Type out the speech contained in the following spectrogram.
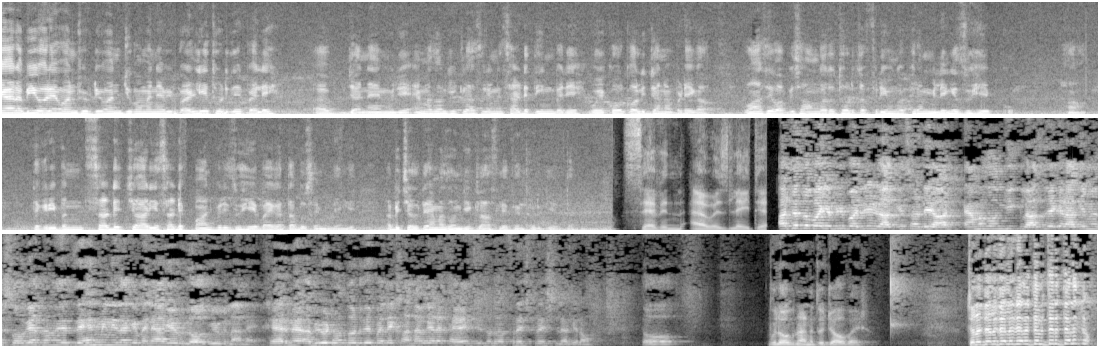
यार अभी हो रहे हैं वन फिफ्टी वन जुमा मैंने अभी पढ़ लिया थोड़ी देर पहले। अब जाना है मुझे अमेज़ोन की क्लास लेने साढ़े तीन बजे वो एक और कॉलेज जाना पड़ेगा। वहाँ से वापस आऊँगा तो थोड़ा सा फ्री होऊँगा फिर हम मिलेंगे जुहेब को। हाँ तकरीबन साढ़े चार या साढ़े पाँच बजे जुहेब आएगा तब उसे मिलेंगे। अभी चलते हैं अमेज़ोन की क्लास लेते हैं थोड़ी देर तक। Seven hours later. अच्छा तो भाई अभी बजे रात के साढ़े आठ। अमेजोन की क्लास लेकर आके मैं सो गया था मेरे जहन में नहीं था कि मैंने आगे व्लॉग भी बनाना है। खैर मैं अभी उठा थोड़ी देर पहले खाना वगैरह खाया इसलिए थोड़ा फ्रेश फ्रेश लग रहा हूँ। तो व्लॉग बनाने तो जाओ भाई चलो चलो चलो चलो चलो चलो चलो।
